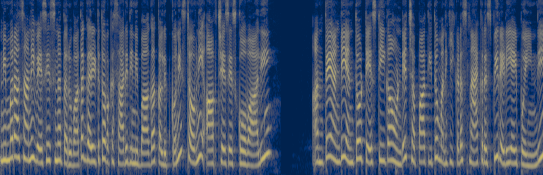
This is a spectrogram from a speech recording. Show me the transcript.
నిమ్మరసాన్ని వేసేసిన తరువాత గరిటతో ఒకసారి దీన్ని బాగా కలుపుకొని స్టవ్ని ఆఫ్ చేసేసుకోవాలి. అంతే అండి ఎంతో టేస్టీగా ఉండే చపాతీతో మనకి ఇక్కడ స్నాక్ రెసిపీ రెడీ అయిపోయింది.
